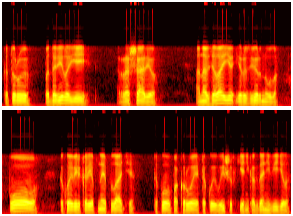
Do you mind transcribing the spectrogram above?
которую подарила ей Рошарио. Она взяла ее и развернула. О, какое великолепное платье! Такого покроя, такой вышивки я никогда не видела.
